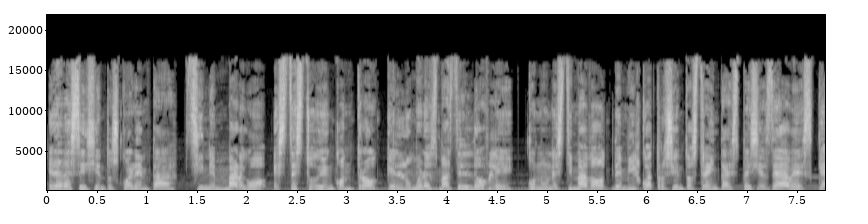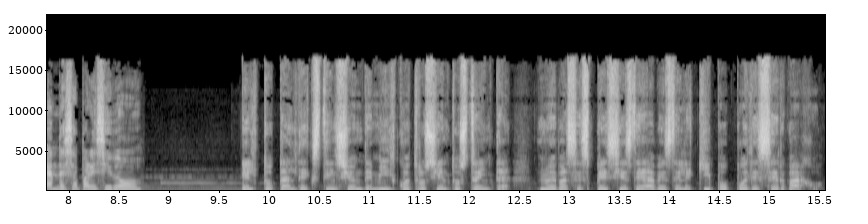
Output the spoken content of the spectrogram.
era de 640. Sin embargo, este estudio encontró que el número es más del doble, con un estimado de 1.430 especies de aves que han desaparecido. El total de extinción de 1.430 nuevas especies de aves del equipo puede ser bajo.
